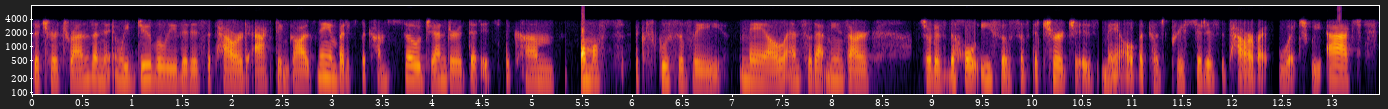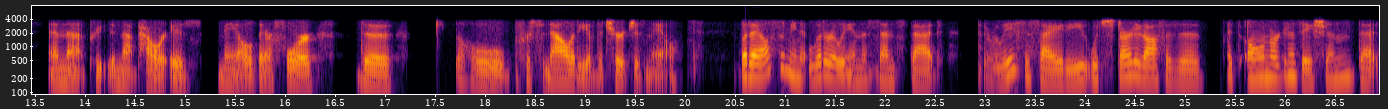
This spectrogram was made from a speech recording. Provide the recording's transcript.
the church runs, and, and we do believe it is the power to act in God's name, but it's become so gendered that it's become almost exclusively male, and so that means our sort of the whole ethos of the church is male because priesthood is the power by which we act, and that pre- and that power is male. Therefore, the the whole personality of the church is male. But I also mean it literally in the sense that the Relief Society, which started off as a its own organization that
